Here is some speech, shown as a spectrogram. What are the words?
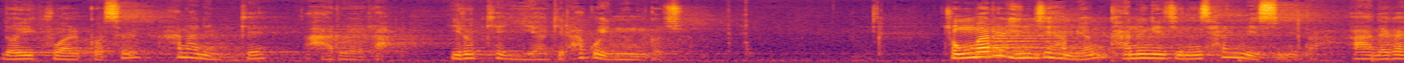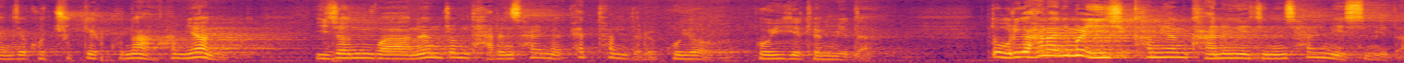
너희 구할 것을 하나님께 아뢰라. 이렇게 이야기를 하고 있는 거죠. 종말을 인지하면 가능해지는 삶이 있습니다. 아, 내가 이제 곧 죽겠구나 하면 이전과는 좀 다른 삶의 패턴들을 보여, 보이게 됩니다. 또 우리가 하나님을 인식하면 가능해지는 삶이 있습니다.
